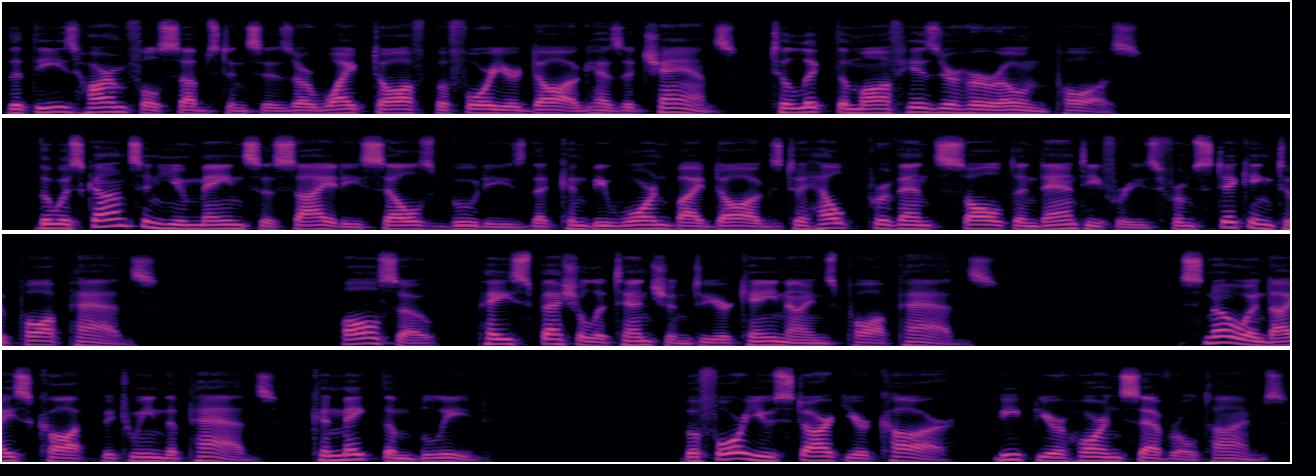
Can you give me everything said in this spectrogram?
that these harmful substances are wiped off before your dog has a chance to lick them off his or her own paws. The Wisconsin Humane Society sells booties that can be worn by dogs to help prevent salt and antifreeze from sticking to paw pads also, pay special attention to your canine's paw pads. Snow and ice caught between the pads can make them bleed. Before you start your car, beep your horn several times.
